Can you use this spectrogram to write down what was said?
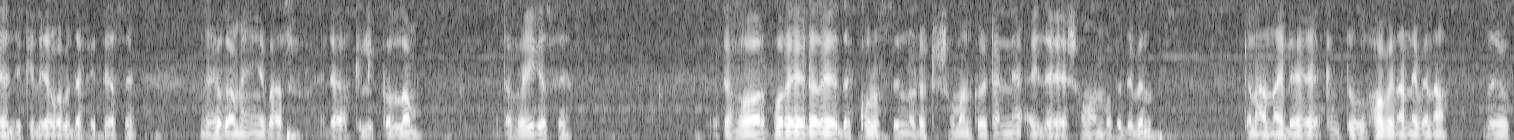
এই যে ক্লিয়ারভাবে দেখাইতে আছে। যাই হোক আমি এবার এটা ক্লিক করলাম। এটা হয়ে গেছে। এটা হওয়ার পরে এটারে ক্রস চিহ্নটা একটু সমান করে টানিয়ে এই যে সমানভাবে দেবেন। কেন নাইলে কিন্তু হবে না, নেবে না। যাই হোক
